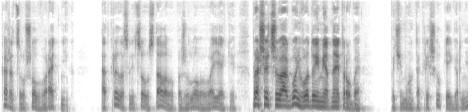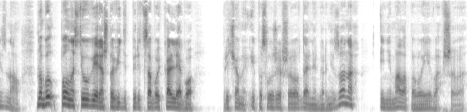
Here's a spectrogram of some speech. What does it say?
Кажется, ушел воротник. Открылось лицо усталого пожилого вояки, прошедшего огонь, воду и медные трубы. Почему он так решил, Кейгар не знал, но был полностью уверен, что видит перед собой коллегу, причем и послужившего в дальних гарнизонах, и немало повоевавшего.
